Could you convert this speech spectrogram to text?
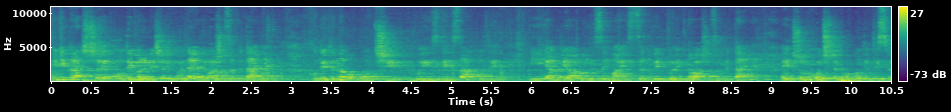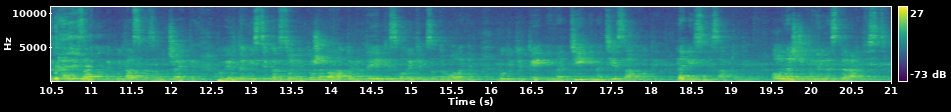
Мені краще, Володимир Ілліч, відповідає на ваше запитання, ходити на робочі виїзди і заходи. І я піаром не займаюся. Це на відповідь на ваше запитання. А якщо ви хочете проводити святкові заходи, будь ласка, залучайте. Повірте, в місті Херсоні дуже багато людей, які з великим задоволенням будуть йти і на ті, і на ті заходи, на різні заходи. Головне, щоб вони несли радість.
